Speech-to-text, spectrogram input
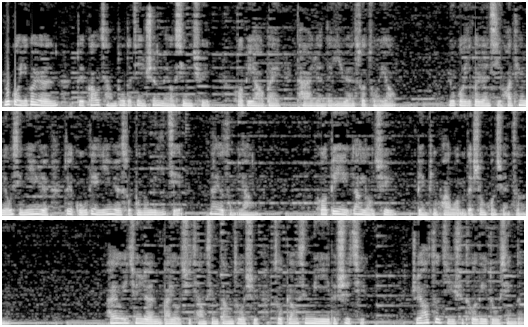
如果一个人对高强度的健身没有兴趣，何必要被他人的意愿所左右？如果一个人喜欢听流行音乐，对古典音乐所不能理解，那又怎么样呢？何必让有趣扁平化我们的生活选择呢？还有一群人把有趣强行当作是做标新立异的事情，只要自己是特立独行的，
